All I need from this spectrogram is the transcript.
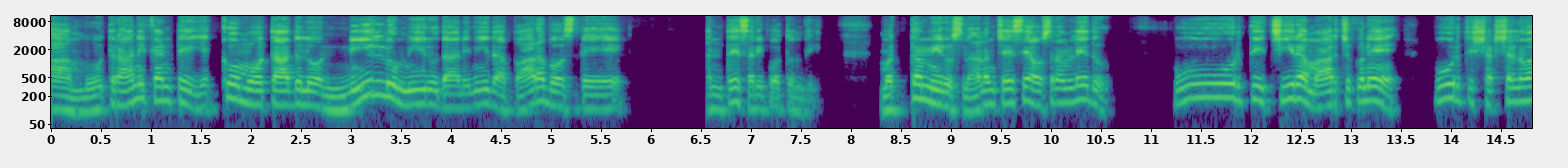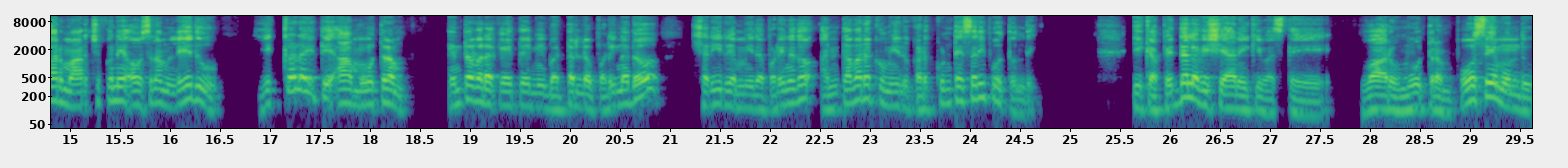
ఆ మూత్రానికంటే ఎక్కువ మోతాదులో నీళ్ళు మీరు దాని మీద పారబోస్తే అంతే సరిపోతుంది. మొత్తం మీరు స్నానం చేసే అవసరం లేదు. పూర్తి చీర మార్చుకునే పూర్తి షట్షల్వార్ మార్చుకునే అవసరం లేదు. ఎక్కడైతే ఆ మూత్రం ఎంతవరకైతే మీ బట్టల్లో పడినదో శరీరం మీద పడినదో అంతవరకు మీరు కడుక్కుంటే సరిపోతుంది. ఇక పెద్దల విషయానికి వస్తే వారు మూత్రం పోసే ముందు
